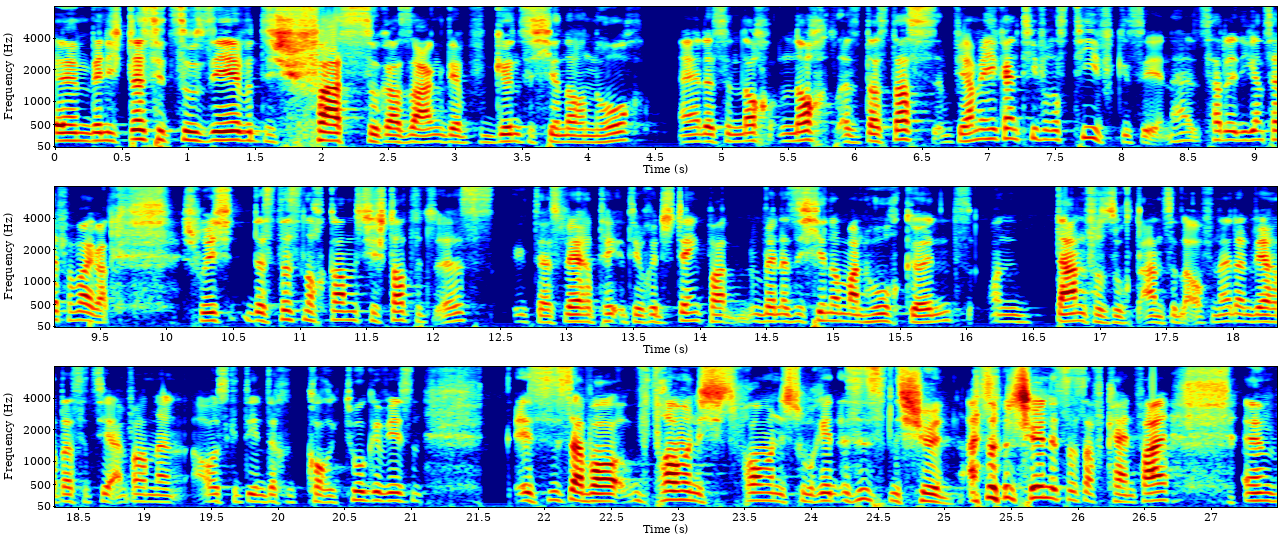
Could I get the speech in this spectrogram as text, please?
Ähm, wenn ich das jetzt so sehe, würde ich fast sogar sagen, der gönnt sich hier noch einen Hoch. Äh, das sind noch, noch, also dass das, wir haben ja hier kein tieferes Tief gesehen. Das hat er die ganze Zeit verweigert. Sprich, dass das noch gar nicht gestartet ist, das wäre the theoretisch denkbar, wenn er sich hier nochmal einen Hoch gönnt und dann versucht anzulaufen. Ne? Dann wäre das jetzt hier einfach eine ausgedehnte Korrektur gewesen es ist aber, brauchen wir, nicht, brauchen wir nicht drüber reden, es ist nicht schön. Also schön ist das auf keinen Fall. Ähm,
